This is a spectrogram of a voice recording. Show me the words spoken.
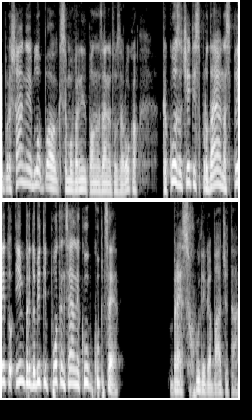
vprašanje je bilo, pa se bomo vrnili pa nazaj na to za roko. Kako začeti s prodajo na spletu in pridobiti potencijalne kup kupce? Brez hudega budžeta,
